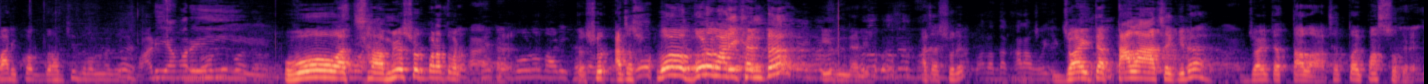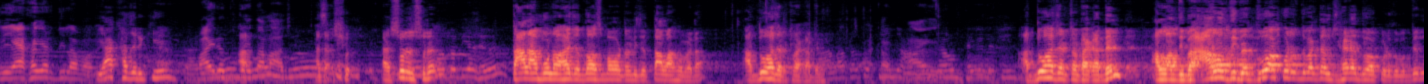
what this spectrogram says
বাড়ি কত দূর চিনতে পারব না বাড়ি আমার এই ও আচ্ছা মেশর পাড়া তোমার তো সুর- আচ্ছা ও বড় বাড়ি খানটা? আচ্ছা সুরে। হয়ে জয়টা তালা আছে কিনা জয়টা তালা আছে তই পাঁচশো করে। এক হাজার কি? বাইরে দুটো তালা আছে। আচ্ছা সু- আচ্ছা, শুনে শুনে তালা মনে হয় যে দশ বারোটা নিচে তালা হবে না। আর দু হাজার টাকা দেন। আর দু হাজারটা টাকা দেন। আল্লাহ দিবে আরও দিবে দোয়া করে দেবো একদম ঝেড়ে দোয়া করে দেবো দেন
